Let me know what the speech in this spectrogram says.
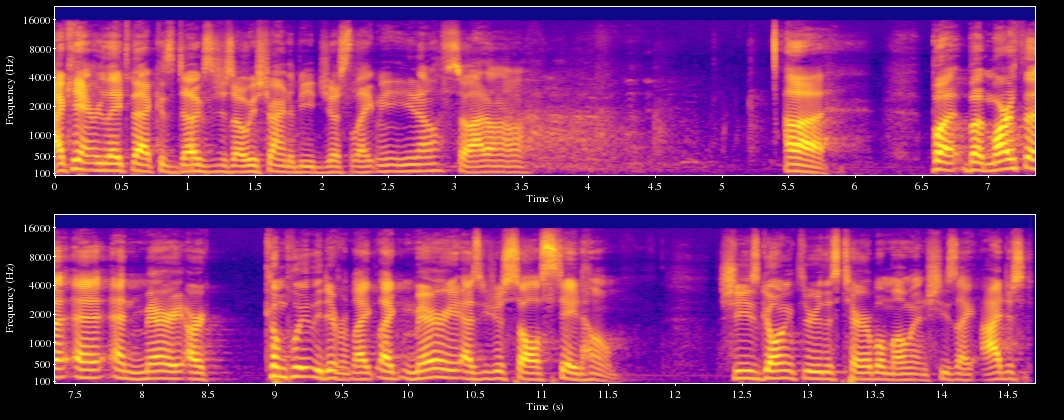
I can't relate to that because Doug's just always trying to be just like me, you know? So I don't know. Uh, but, but Martha and, and Mary are completely different. Like, like Mary, as you just saw, stayed home. She's going through this terrible moment and she's like, I just,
